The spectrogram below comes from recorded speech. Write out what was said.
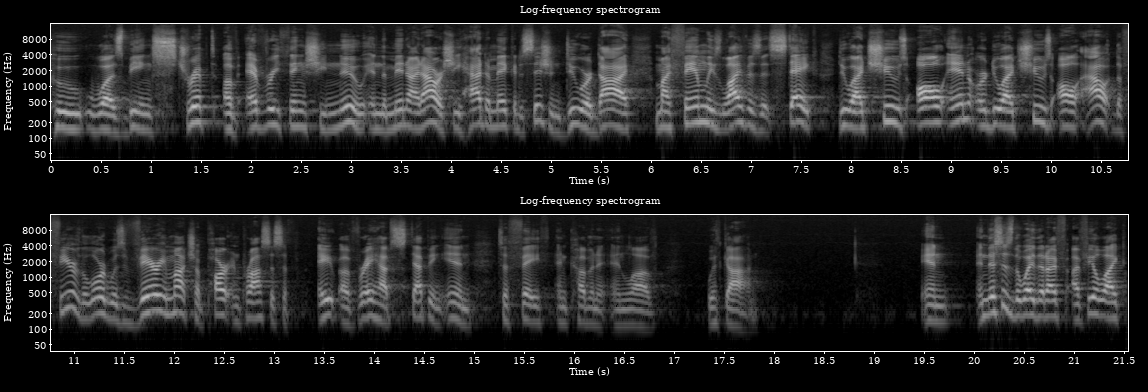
who was being stripped of everything she knew in the midnight hour. She had to make a decision do or die. My family's life is at stake. Do I choose all in or do I choose all out? The fear of the Lord was very much a part and process of, of Rahab stepping in to faith and covenant and love with God. And, and this is the way that I, I feel like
